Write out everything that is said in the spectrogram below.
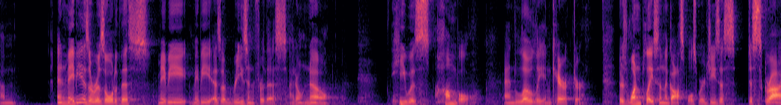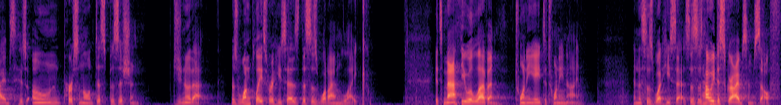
Um, and maybe as a result of this, maybe, maybe as a reason for this, I don't know, he was humble and lowly in character. There's one place in the Gospels where Jesus describes his own personal disposition. Did you know that? There's one place where he says, This is what I'm like. It's Matthew 11, 28 to 29. And this is what he says. This is how he describes himself.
